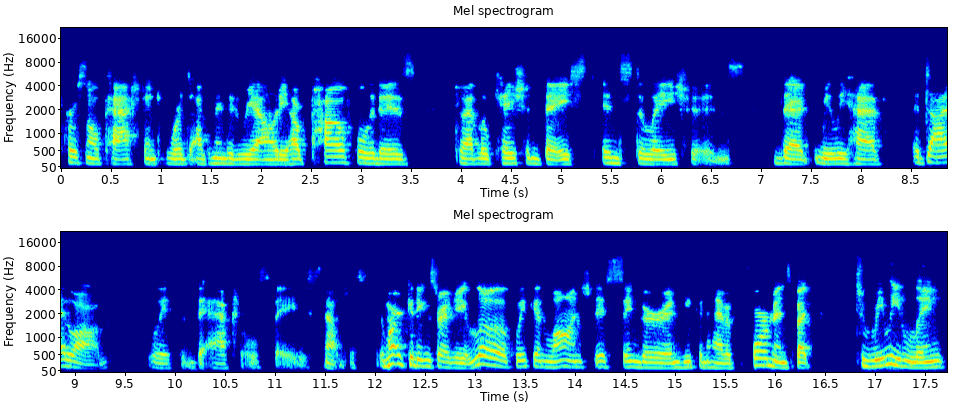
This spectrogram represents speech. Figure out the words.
personal passion towards augmented reality, how powerful it is to have location based installations that really have a dialogue with the actual space, not just the marketing strategy. Look, we can launch this singer and he can have a performance, but to really link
